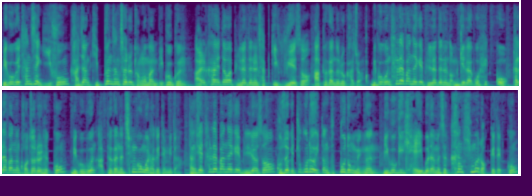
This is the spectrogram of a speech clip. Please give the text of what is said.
미국의 탄생 이후 가장 깊은 상처를 경험한 미국은 알카에다와 빌라덴을 잡기 위해서 아프간으로 가죠. 미국은 탈레반에게 빌라덴을 넘기라고 했고 탈레반은 거절을 했고 미국은 아프간을 침공을 하게 됩니다. 당시에 탈레반에게 밀려서 구석에 쭈그려 있던 북부 동맹은 미국이 개입을 하면서 큰 힘을 얻게 됐고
